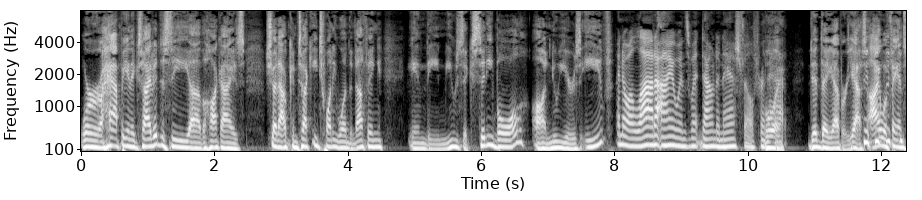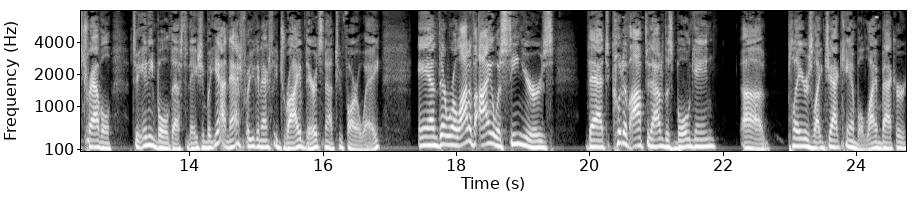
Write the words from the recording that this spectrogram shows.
were happy and excited to see uh, the Hawkeyes shut out Kentucky 21 to nothing in the Music City Bowl on New Year's Eve. I know a lot of Iowans went down to Nashville for Boy, that. did they ever. Yes. Iowa fans travel to any bowl destination, but yeah, Nashville, you can actually drive there. It's not too far away. And there were a lot of Iowa seniors that could have opted out of this bowl game. Uh, players like Jack Campbell, linebacker,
